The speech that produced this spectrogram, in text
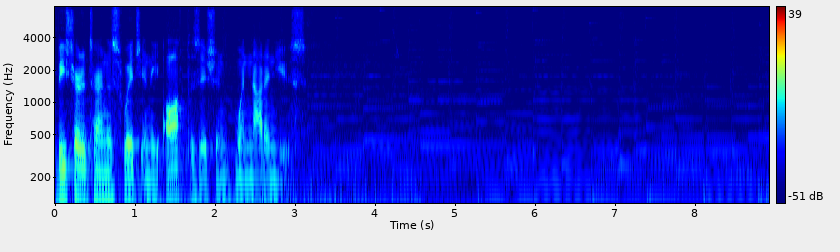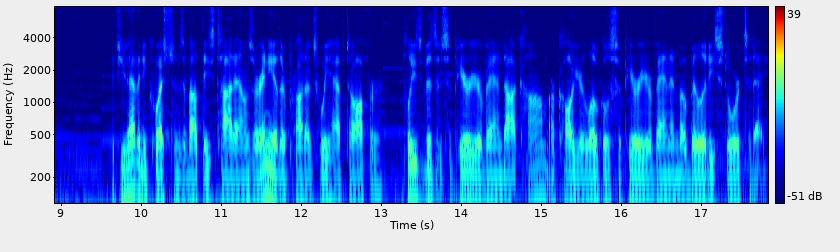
Be sure to turn the switch in the off position when not in use. If you have any questions about these tie downs or any other products we have to offer, please visit superiorvan.com or call your local Superior Van and Mobility store today.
